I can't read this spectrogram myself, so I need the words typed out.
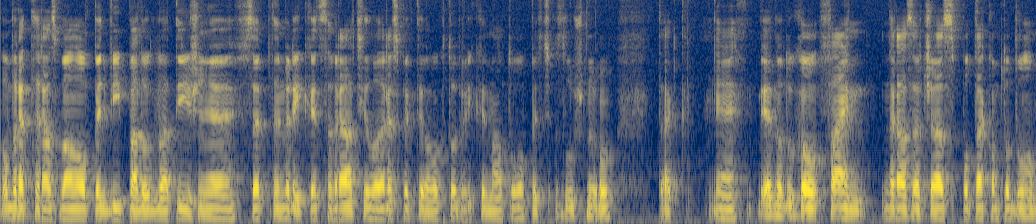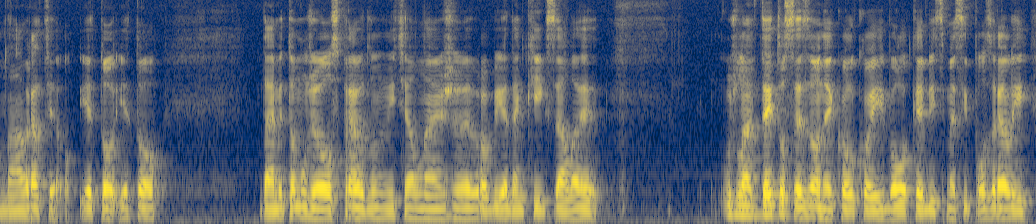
Dobre, teraz mal opäť výpadok dva týždne v septembri, keď sa vrátil, respektíve v oktobri, keď mal tu opäť zlú šnuru. Tak nie, jednoducho fajn raz za čas po takomto dlhom návrate. Je to, je to dajme tomu, že ospravedlniteľné, že urobí jeden kicks, ale už len v tejto sezóne, koľko ich bolo, keby sme si pozreli,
